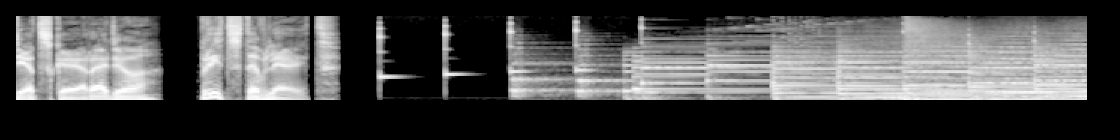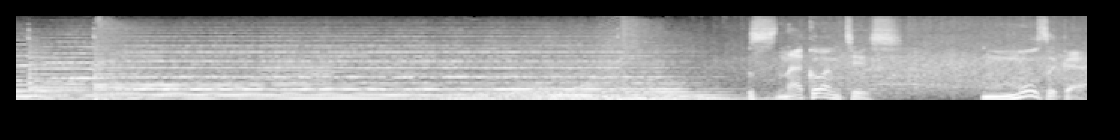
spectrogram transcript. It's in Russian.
Детское радио представляет Знакомьтесь, музыка.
